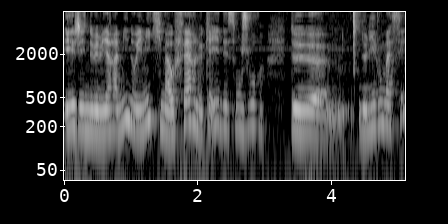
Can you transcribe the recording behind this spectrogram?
Et j'ai une de mes meilleures amies, Noémie, qui m'a offert le cahier des 100 jours de, euh, de Lilou Massé.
